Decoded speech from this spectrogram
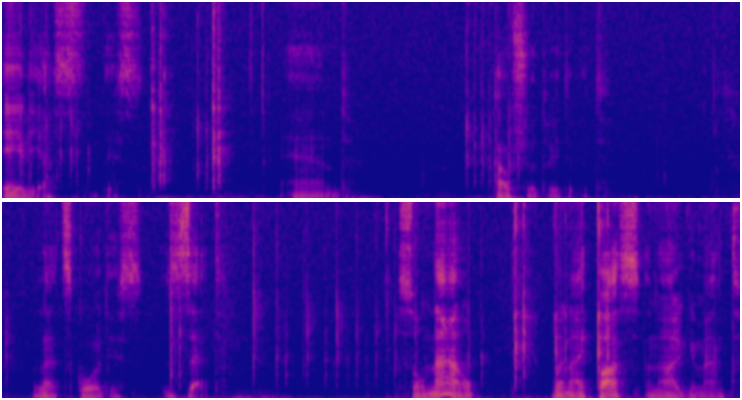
alias this. And how should we do it? Let's call this z. So now when I pass an argument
